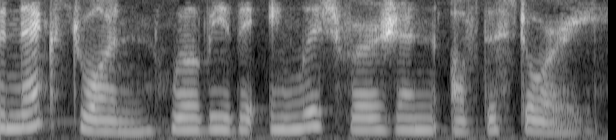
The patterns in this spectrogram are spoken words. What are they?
The next one will be the English version of the story.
